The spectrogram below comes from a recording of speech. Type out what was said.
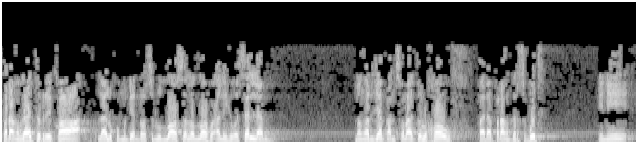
perang Zatul Riqa lalu kemudian Rasulullah sallallahu alaihi wasallam mengerjakan salatul khauf pada perang tersebut ini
